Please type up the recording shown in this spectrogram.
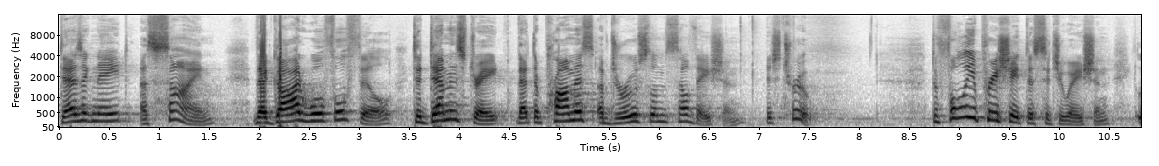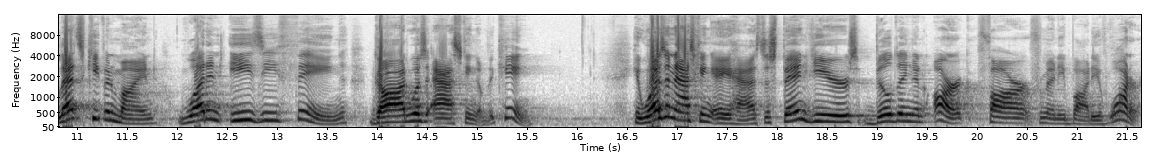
designate a sign that God will fulfill to demonstrate that the promise of Jerusalem's salvation is true. To fully appreciate this situation, let's keep in mind what an easy thing God was asking of the king. He wasn't asking Ahaz to spend years building an ark far from any body of water.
